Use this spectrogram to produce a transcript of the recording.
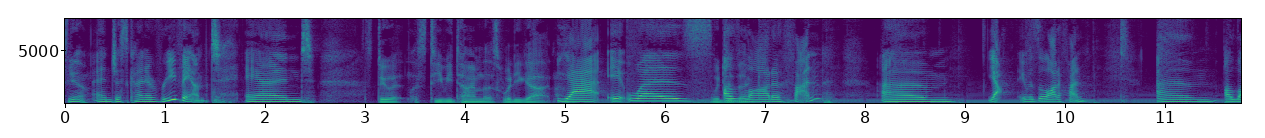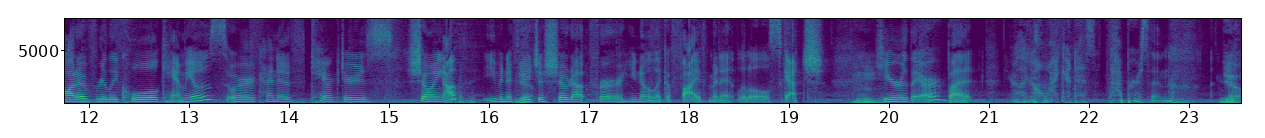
Yeah. and just kind of revamped. And Let's do it. Let's TV time this. What do you got? yeah, it was a think? lot of fun. Um, yeah, it was a lot of fun. Um, a lot of really cool cameos or kind of characters showing up, even if Yeah. they just showed up for, you know, like a five minute little sketch Mm-hmm. here or there. But you're like, oh my goodness, it's that person. Yeah.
